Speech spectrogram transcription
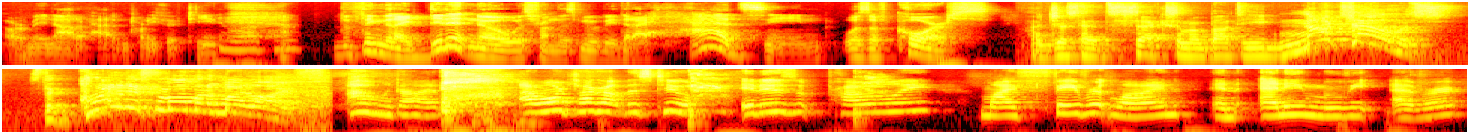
or may not have had in 2015 I love him. the thing that I didn't know was from this movie that I had seen was, of course, I just had sex. I'm about to eat nachos. It's the greatest moment of my life. Oh my god. I want to talk about this too. It is probably my favorite line in any movie ever.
